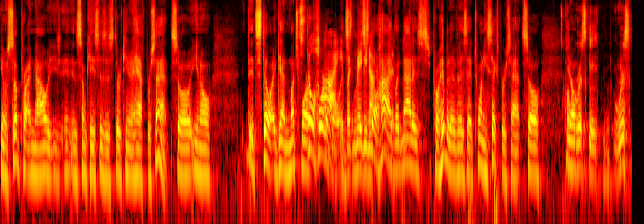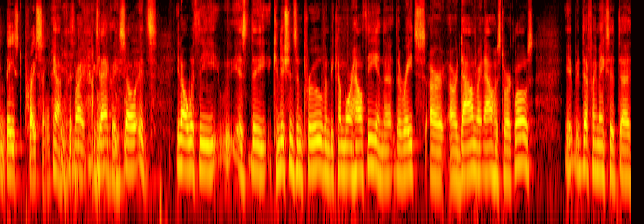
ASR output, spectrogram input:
You know, subprime now, in some cases, is 13.5%. So, you know, it's still again much more still affordable. High, it's but maybe still not high, but not as prohibitive as at 26 percent. So it's called you know, risk risk based pricing. Yeah, right, exactly. So it's you know with the as the conditions improve and become more healthy and the, the rates are, are down right now, historic lows it definitely makes it uh,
